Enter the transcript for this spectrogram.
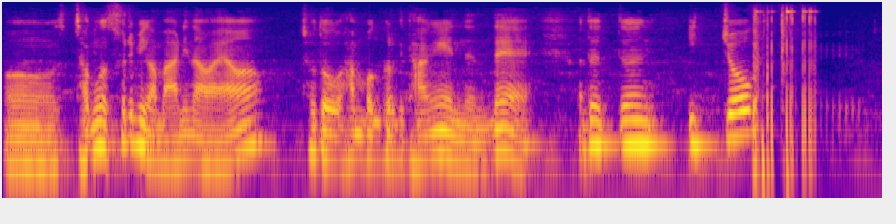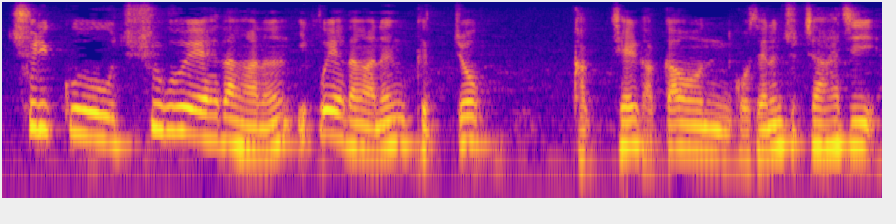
어, 자동차 수리비가 많이 나와요. 저도 한번 그렇게 당했는데 어쨌든 이쪽 출입구 출구에 해당하는 입구에 해당하는 그쪽 각, 제일 가까운 곳에는 주차하지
